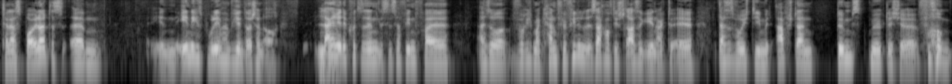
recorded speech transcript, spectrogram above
kleiner Spoiler, das ähm, ein ähnliches Problem haben wir hier in Deutschland auch. Lange Rede, kurzer Sinn, es ist auf jeden Fall, also wirklich, man kann für viele Sachen auf die Straße gehen aktuell. Das ist wirklich die mit Abstand dümmstmögliche Form,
